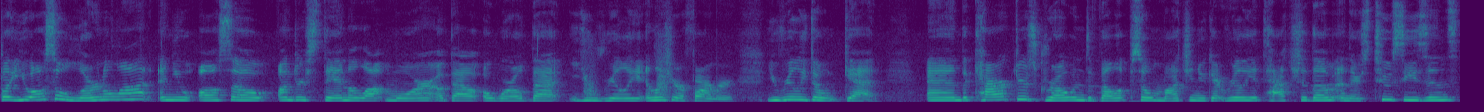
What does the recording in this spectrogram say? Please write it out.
but you also learn a lot and you also understand a lot more about a world that you really, unless you're a farmer, you really don't get. And the characters grow and develop so much, and you get really attached to them. And there's two seasons,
